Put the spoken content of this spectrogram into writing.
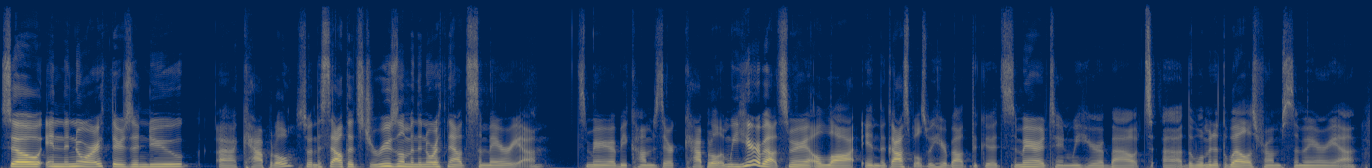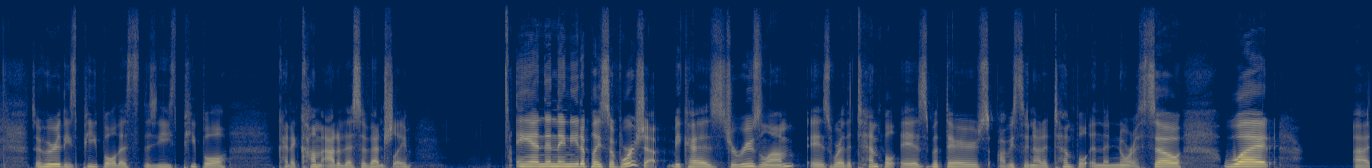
So in the north, there's a new uh, capital. So in the south, it's Jerusalem. In the north, now it's Samaria. Samaria becomes their capital. And we hear about Samaria a lot in the Gospels. We hear about the Good Samaritan. We hear about uh, the woman at the well is from Samaria. So, who are these people? This, these people kind of come out of this eventually. And then they need a place of worship because Jerusalem is where the temple is, but there's obviously not a temple in the north. So, what uh,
